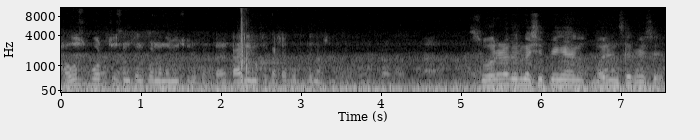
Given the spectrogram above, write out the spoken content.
हाऊस बोटची संकल्पना नवीन सुरू करताय. काय नेमकं कशा पद्धतीने असणार Suvarnadurg shipping and marine services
